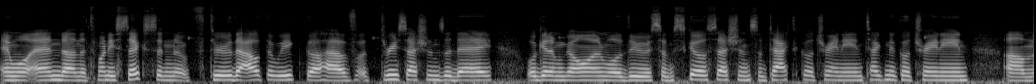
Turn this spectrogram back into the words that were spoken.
and we'll end on the 26th and throughout the week they'll have three sessions a day. We'll get them going, we'll do some skill sessions, some tactical training, technical training, um,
